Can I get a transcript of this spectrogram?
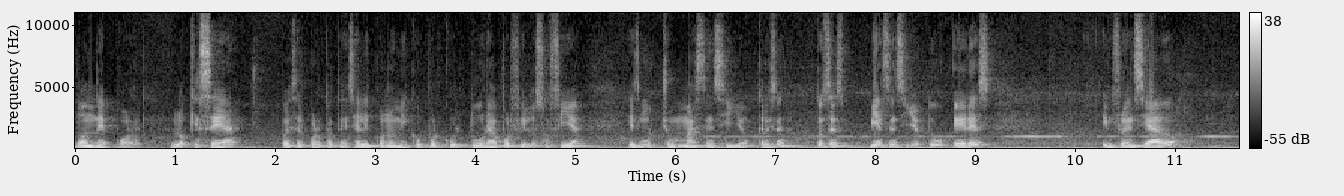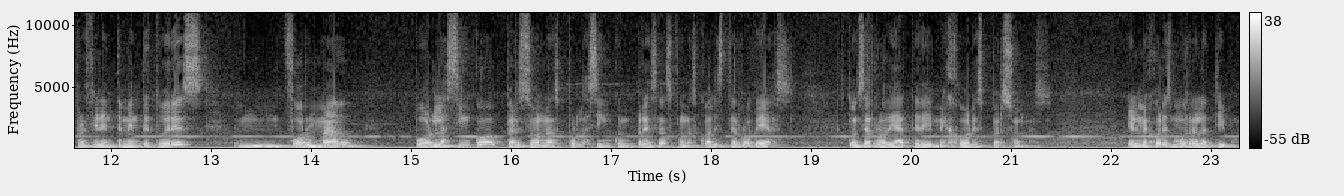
donde por lo que sea, puede ser por potencial económico, por cultura, por filosofía, es mucho más sencillo crecer. Entonces, bien sencillo, tú eres influenciado, preferentemente tú eres mm, formado por las cinco personas, por las cinco empresas con las cuales te rodeas. Entonces, rodeate de mejores personas. El mejor es muy relativo,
